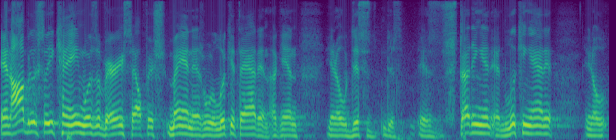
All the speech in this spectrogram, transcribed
And obviously, Cain was a very selfish man, as we'll look at that. And again, you know, this, this is studying it and looking at it. You know,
